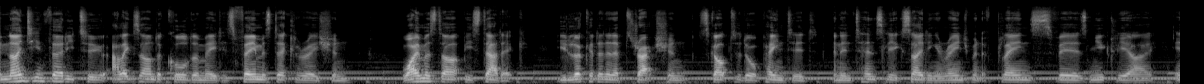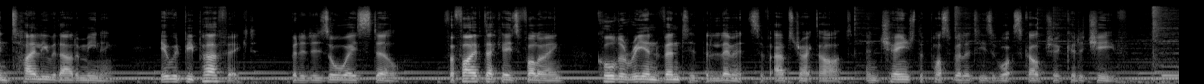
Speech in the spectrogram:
In 1932, Alexander Calder made his famous declaration Why must art be static? You look at an abstraction, sculpted or painted, an intensely exciting arrangement of planes, spheres, nuclei, entirely without a meaning. It would be perfect, but it is always still. For five decades following, Calder reinvented the limits of abstract art and changed the possibilities of what sculpture could achieve.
